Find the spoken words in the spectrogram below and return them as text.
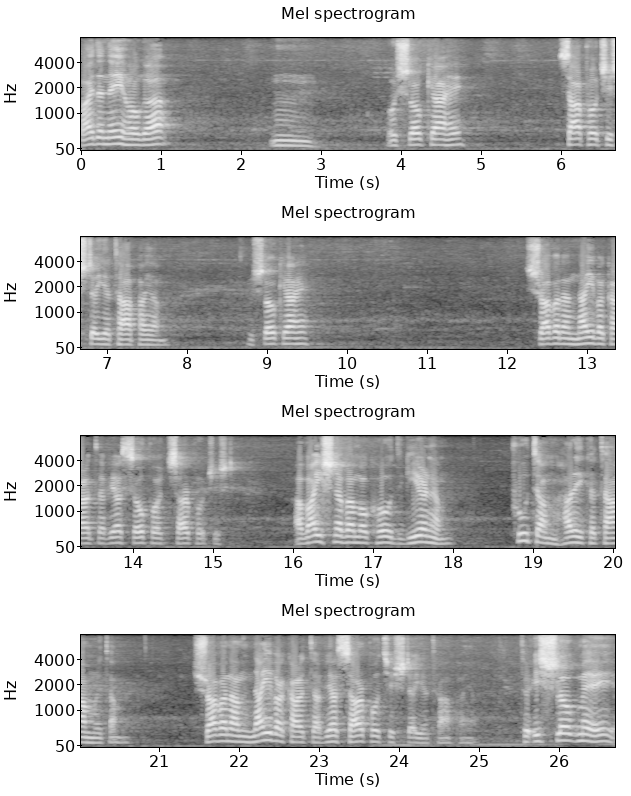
फ़ायदा नहीं होगा। हम्म वो श्लोक क्या है? सार्पोचिष्ट यथापयम। श्लोक क्या है? श्रवण नैव कर्तव्य सोपो सर्पोचिष्ट अवैष्णव मुखोदीर्णम फूतम हरिकथामृतम श्रवणम नैव कर्तव्य सर्पोचिष्ट यथापयम तो इस श्लोक में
